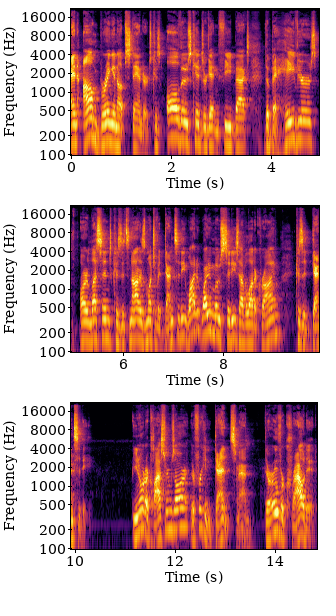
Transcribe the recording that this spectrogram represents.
And I'm bringing up standards because all those kids are getting feedbacks. The behaviors are lessened because it's not as much of a density. Why do, why do most cities have a lot of crime? Because of density. You know what our classrooms are? They're freaking dense, man. They're overcrowded.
